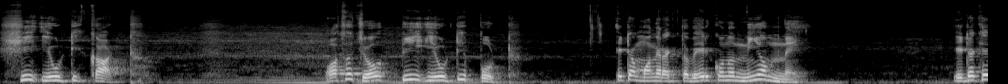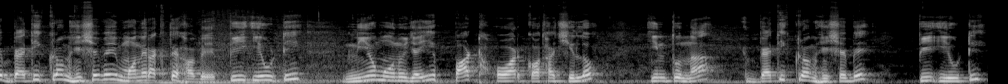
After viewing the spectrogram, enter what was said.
C UT cut. অথচ পি ইউটি পুট। এটা মনে রাখতে হবে, এর কোনো নিয়ম নেই। এটাকে ব্যতিক্রম হিসেবেই মনে রাখতে হবে। পি ইউটি নিয়ম অনুযায়ী পাঠ হওয়ার কথা ছিল, কিন্তু না, ব্যতিক্রম হিসেবে পি ইউটি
